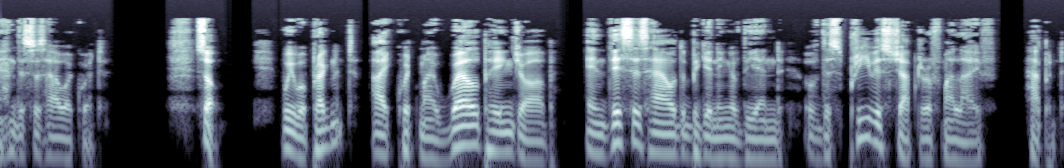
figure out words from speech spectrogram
And this is how I quit. So, we were pregnant. I quit my well-paying job. And this is how the beginning of the end of this previous chapter of my life happened.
